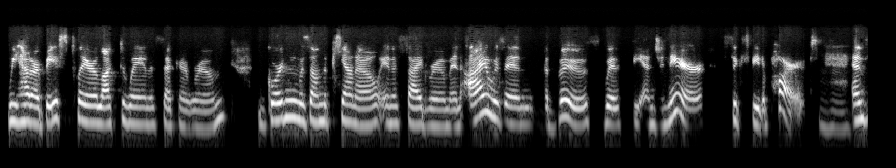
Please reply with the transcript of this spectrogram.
We had our bass player locked away in a second room. Gordon was on the piano in a side room, and I was in the booth with the engineer six feet apart. Mm-hmm. And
